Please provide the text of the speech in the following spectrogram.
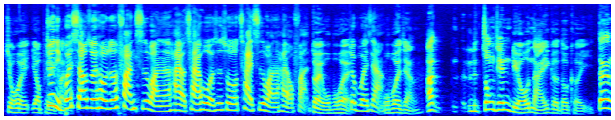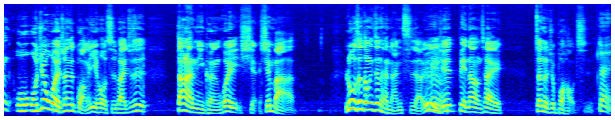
就会要配饭，就你不会吃到最后，就是饭吃完了还有菜，或者是说菜吃完了还有饭，对我不会，就不会这样。我不会这样啊，中间留哪一个都可以。但我我觉得我也算是广义后吃派，就是当然你可能会先先把，如果这东西真的很难吃啊，因为有些便当的菜真的就不好吃，对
